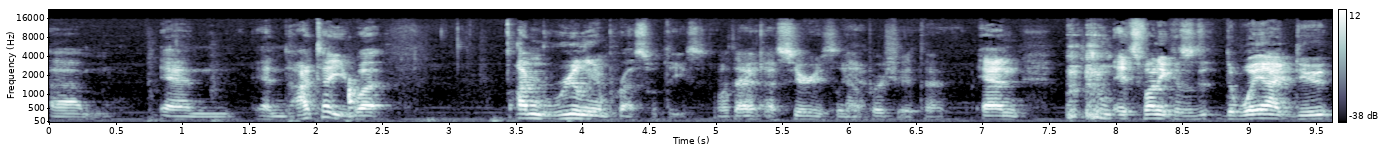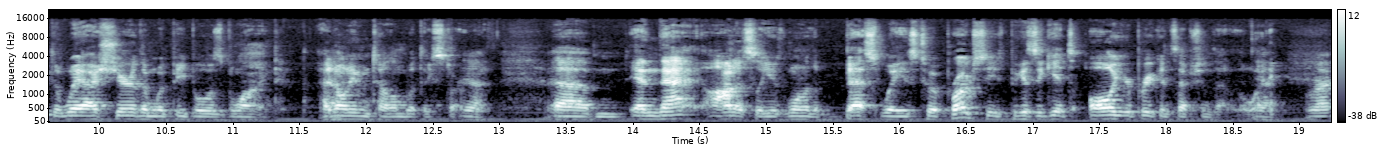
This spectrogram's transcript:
Um, and and I tell you what, I'm really impressed with these. Well, thank I, you. I seriously I appreciate that. And it's funny because the, the way I do, the way I share them with people is blind. I don't even tell them what they start Yeah. with. Um, and that honestly is one of the best ways to approach these because it gets all your preconceptions out of the way. Yeah, right.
